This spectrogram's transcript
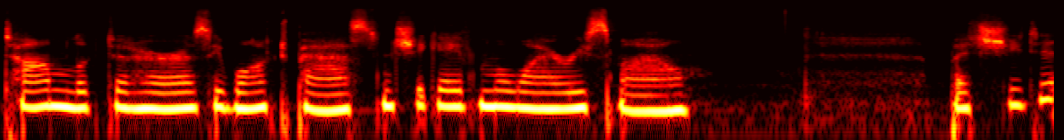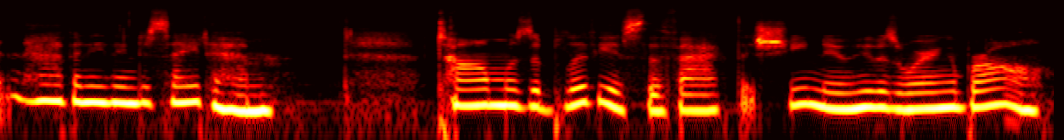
Tom looked at her as he walked past and she gave him a wiry smile. But she didn't have anything to say to him. Tom was oblivious to the fact that she knew he was wearing a bra.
